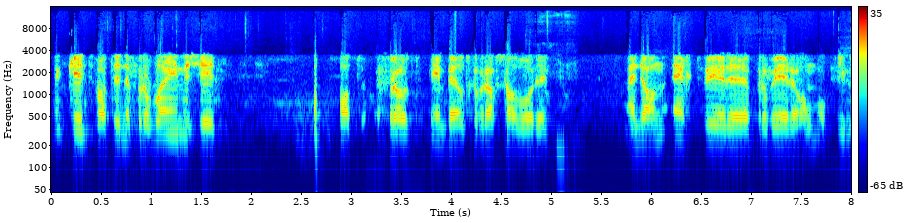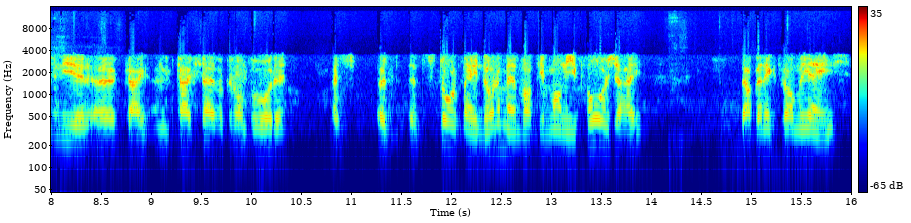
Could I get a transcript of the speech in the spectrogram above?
een kind wat in de problemen zit, wat groot in beeld gebracht zal worden. En dan echt weer proberen om op die manier eh, kijk, een kijkcijferkron te worden. Het, het, het stoort me enorm. En wat die man hiervoor zei, daar ben ik het wel mee eens.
